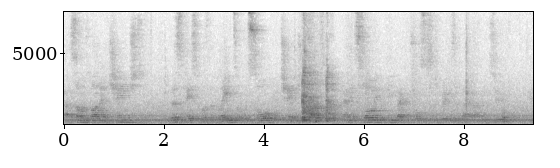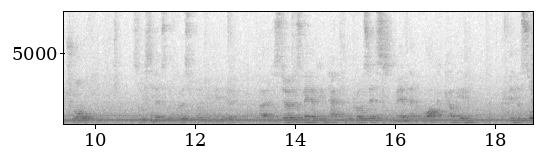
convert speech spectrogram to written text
Uh, someone's gone and changed in this case, it was the blades of the saw were changed out, and then slowly the feedback control system brings it back up into control. So we see that's the first behavior. Uh, disturbance may have impacted the process, you may have had a rock come in in the saw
